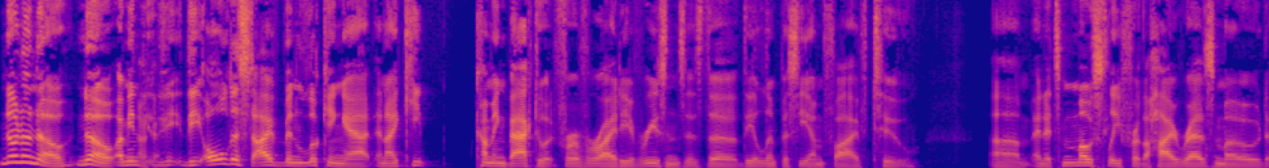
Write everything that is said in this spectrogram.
No, no, no, no. I mean, Okay. the the oldest I've been looking at, and I keep coming back to it for a variety of reasons, is the the Olympus EM5 two, um, and it's mostly for the high res mode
